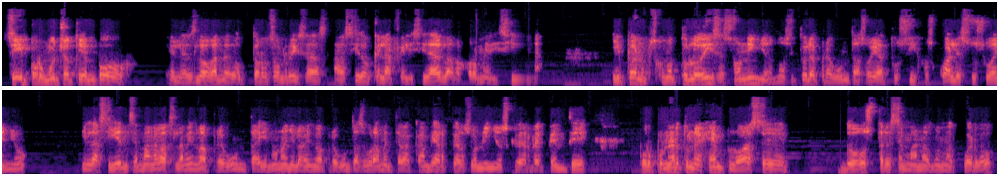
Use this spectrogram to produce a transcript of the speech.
Sí, por mucho tiempo el eslogan de Doctor Sonrisas ha sido que la felicidad es la mejor medicina. Y bueno, pues como tú lo dices, son niños, ¿no? Si tú le preguntas hoy a tus hijos cuál es su sueño y la siguiente semana le haces la misma pregunta y en un año la misma pregunta, seguramente va a cambiar. Pero son niños que de repente, por ponerte un ejemplo, hace dos, tres semanas, no me acuerdo,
